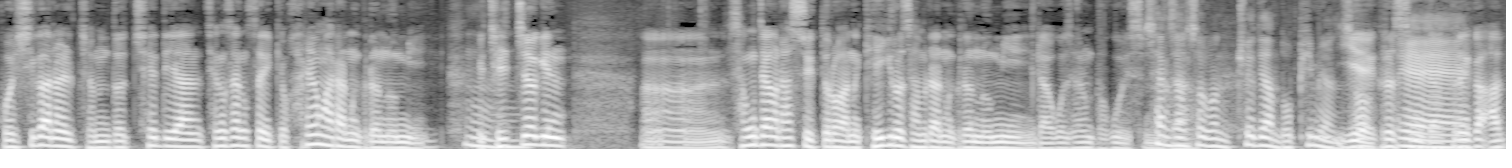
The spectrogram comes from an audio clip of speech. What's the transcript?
그 시간을 좀 더 최대한 생산성 있게 활용하라는 그런 의미, 음. 질적인 어, 성장을 할 수 있도록 하는 계기로 삼으라는 그런 의미라고 저는 보고 있습니다. 생산성은 최대한 높이면서. 예, 그렇습니다. 예. 그러니까 압,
